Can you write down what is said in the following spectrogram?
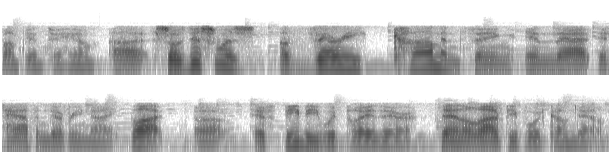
bump into him. Uh, so this was a very common thing in that it happened every night. But uh, if BB would play there, then a lot of people would come down.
